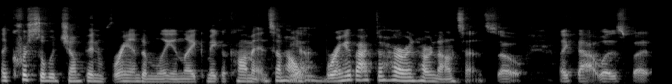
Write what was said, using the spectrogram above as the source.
like crystal would jump in randomly and like make a comment and somehow Yeah. bring it back to her and her nonsense so like that was but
